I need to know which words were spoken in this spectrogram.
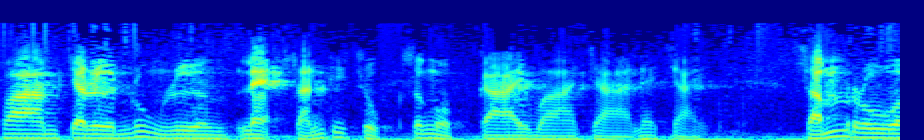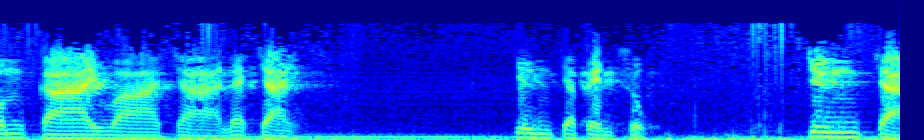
ความเจริญรุ่งเรืองและสันติสุขสงบกายวาจาและใจสำรวมกายวาจาและใจ จึงจะเป็นสุข จึงจะ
